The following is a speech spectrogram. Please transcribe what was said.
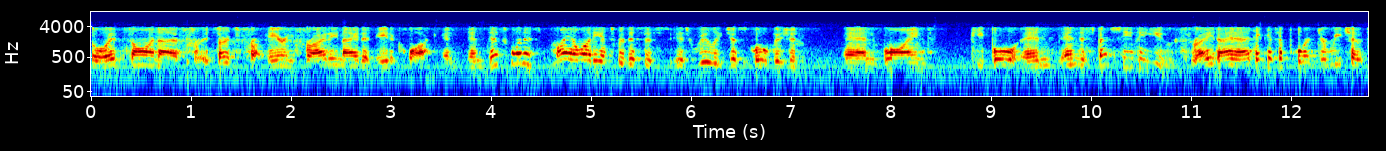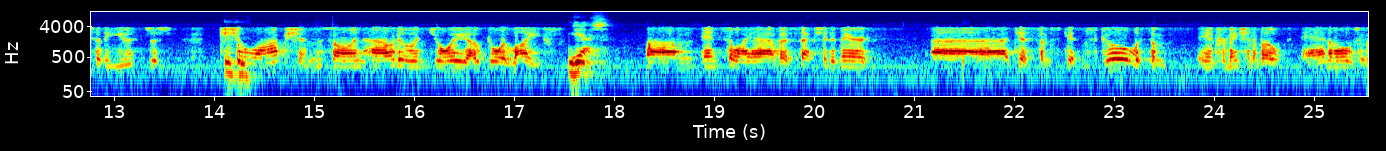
so it's on. Uh, it starts airing Friday night at eight o'clock, and and this one is my audience for this is is really just low vision and blind people, and and especially the youth. Right, I, I think it's important to reach out to the youth, just show options on how to enjoy outdoor life. Yes. Um, and so I have a section in there, uh, just some skit in school with some information about animals and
